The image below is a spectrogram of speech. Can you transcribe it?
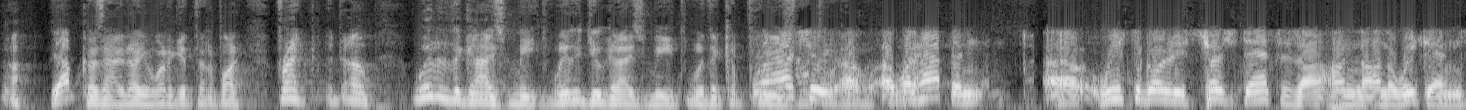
Yep. Because I know you want to get to the point. Frank, uh, where did the guys meet? Where did you guys meet with the Capris? Well, actually, uh, uh, what happened, uh, we used to go to these church dances on, on, on the weekends.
